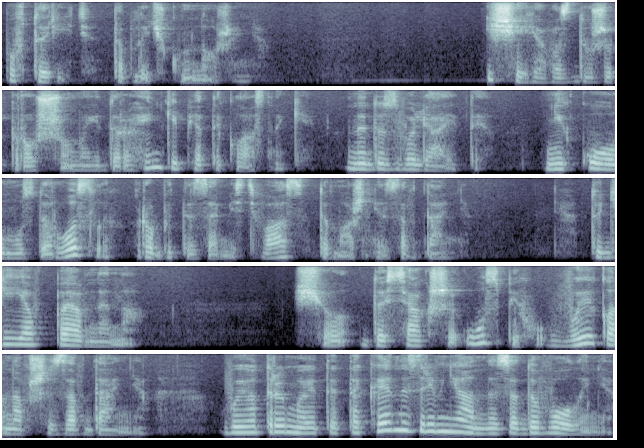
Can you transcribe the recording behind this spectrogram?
Повторіть табличку множення. І ще я вас дуже прошу, мої дорогенькі п'ятикласники, не дозволяйте нікому з дорослих робити замість вас домашнє завдання. Тоді я впевнена, що досягши успіху, виконавши завдання, ви отримаєте таке незрівнянне задоволення,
